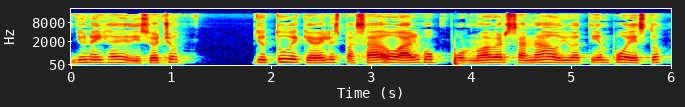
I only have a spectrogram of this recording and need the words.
y una hija de 18, yo tuve que haberles pasado algo por no haber sanado yo a tiempo esto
